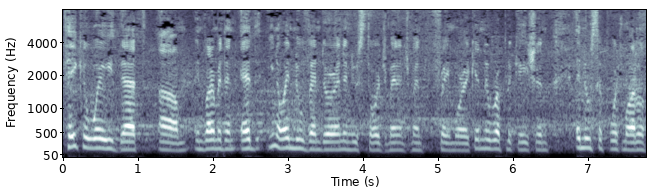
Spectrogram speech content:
take away that um, environment and add, you know, a new vendor and a new storage management framework, a new replication, a new support model.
